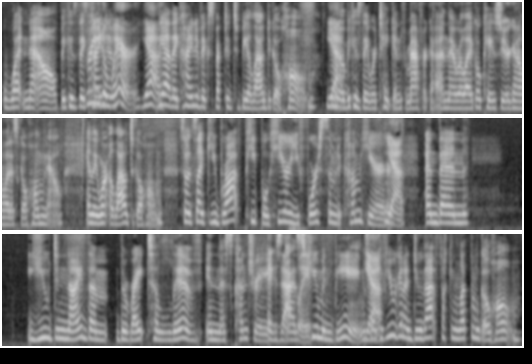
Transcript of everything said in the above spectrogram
what now? Because they Free kind to of wear, yeah. yeah, they kind of expected to be allowed to go home. Yeah. You know, because they were taken from Africa and they were like, okay, so you're going to let us go home now. And they weren't allowed to go home. So it's like you brought people here, you forced them to come here. Yeah. And then you denied them the right to live in this country Exactly. as human beings. Yeah. Like if you were going to do that, fucking let them go home.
